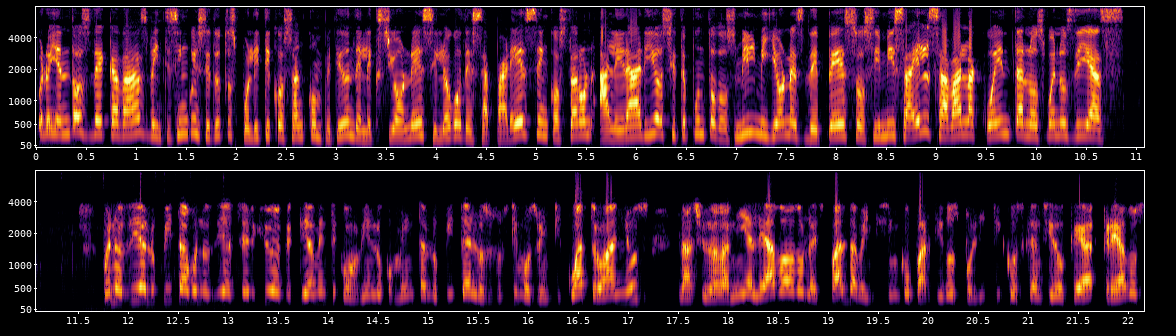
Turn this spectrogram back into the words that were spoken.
Bueno, y en dos décadas, 25 institutos políticos han competido en elecciones y luego desaparecen, costaron al erario 7.2 mil millones de pesos. Y Misael Zavala, cuéntanos, buenos días. Buenos días, Lupita. Buenos días, Sergio. Efectivamente, como bien lo comenta Lupita, en los últimos 24 años la ciudadanía le ha dado la espalda a 25 partidos políticos que han sido creados,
